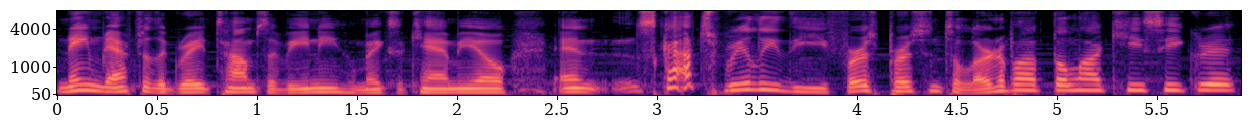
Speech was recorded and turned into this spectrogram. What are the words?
named after the great Tom Savini, who makes a cameo. And Scot's really the first person to learn about the lock key secret,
